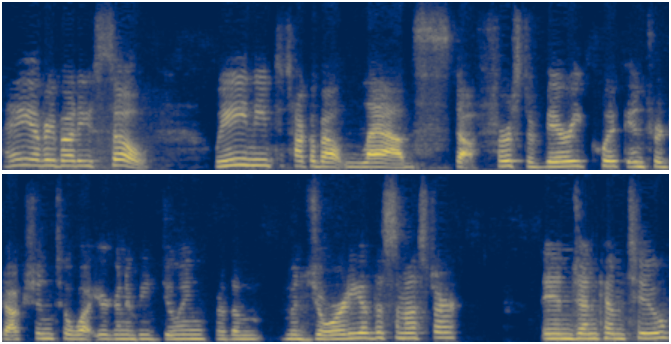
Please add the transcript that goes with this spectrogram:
Hey everybody, so we need to talk about lab stuff. First, a very quick introduction to what you're going to be doing for the majority of the semester in Gen Chem 2,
